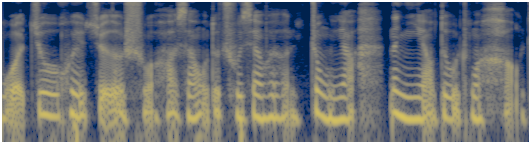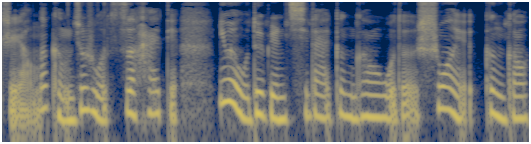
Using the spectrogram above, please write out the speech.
我就会觉得说，好像我的出现会很重要。那你也要对我这么好，这样，那可能就是我自嗨点，因为我对别人期待更高，我的失望也更高。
